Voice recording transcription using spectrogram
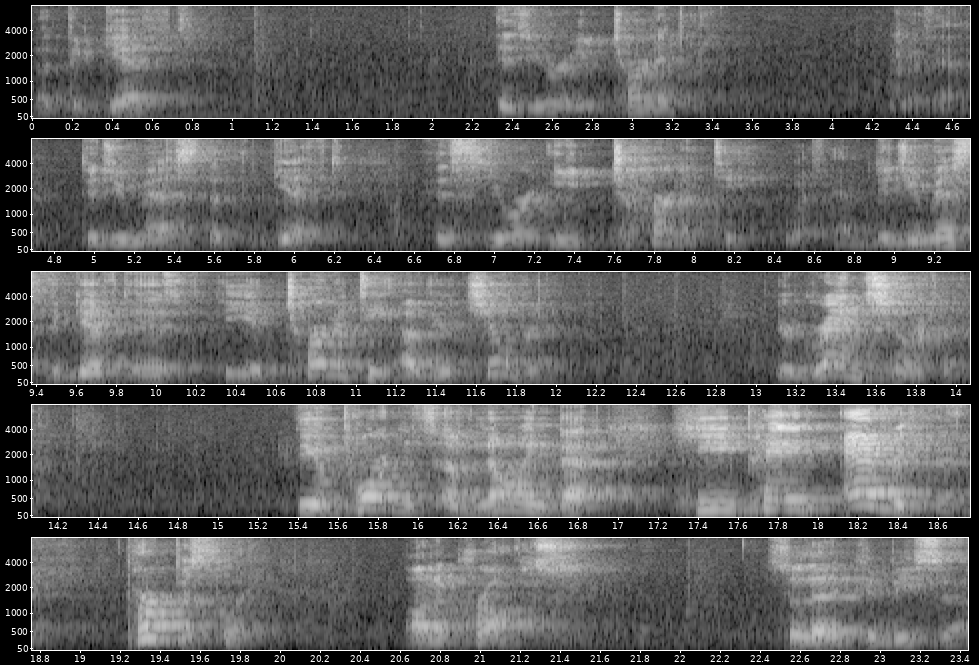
that the gift is your eternity with Him? Did you miss that the gift is your eternity with Him? Did you miss the gift is the eternity of your children, your grandchildren? The importance of knowing that He paid everything purposely on a cross so that it could be so.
